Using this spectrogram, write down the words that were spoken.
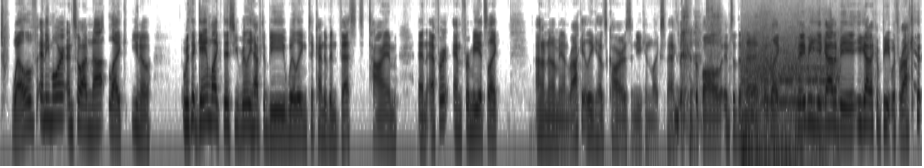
12 anymore and so I'm not like, you know, with a game like this you really have to be willing to kind of invest time and effort and for me it's like I don't know, man. Rocket League has cars, and you can like smack the, the ball into the net. And, like, baby, you gotta be, you gotta compete with Rocket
